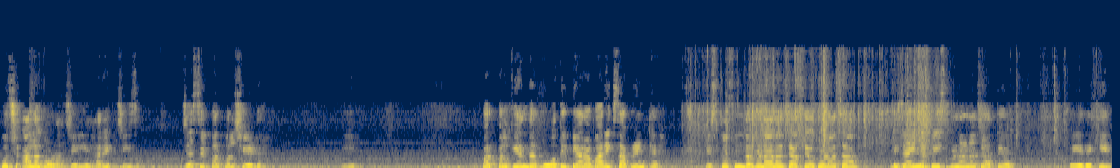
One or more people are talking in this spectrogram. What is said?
कुछ अलग होना चाहिए, हर एक चीज़। जैसे पर्पल शेड है, ये। पर्पल के अंदर बहुत ही प्यारा बारीक सा प्रिंट है। इसको सुंदर बनाना चाहते हो थोड़ा सा डिज़ाइनर पीस बनाना चाहते हो तो ये देखिए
